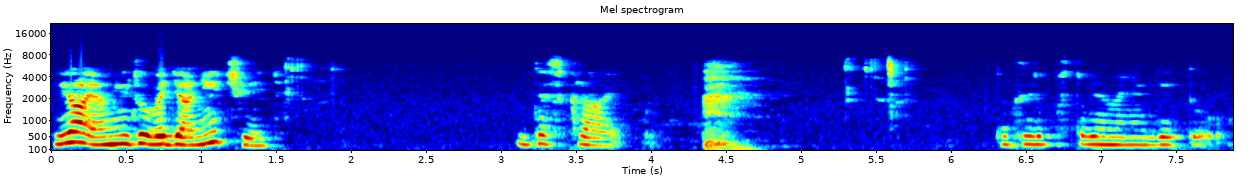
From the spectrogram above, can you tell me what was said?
Jaj, oni to vedia ničiť. Describe. Takže to postavíme někde tu.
